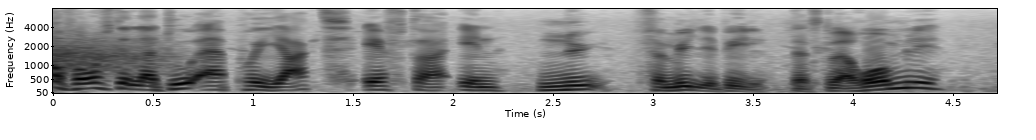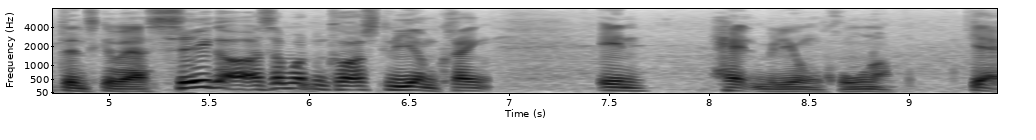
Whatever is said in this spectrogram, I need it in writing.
at forestille dig, at du er på jagt efter en ny familiebil. Den skal være rummelig, den skal være sikker, og så må den koste lige omkring en halv million kroner. Ja,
